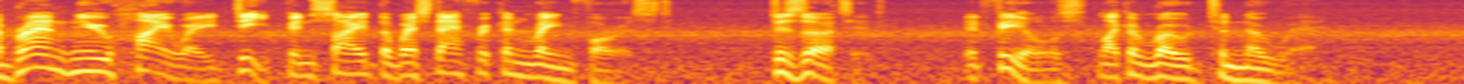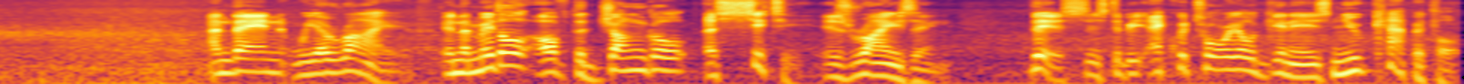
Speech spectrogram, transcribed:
A brand new highway deep inside the West African rainforest. Deserted. It feels like a road to nowhere. And then we arrive. In the middle of the jungle, a city is rising. This is to be Equatorial Guinea's new capital,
